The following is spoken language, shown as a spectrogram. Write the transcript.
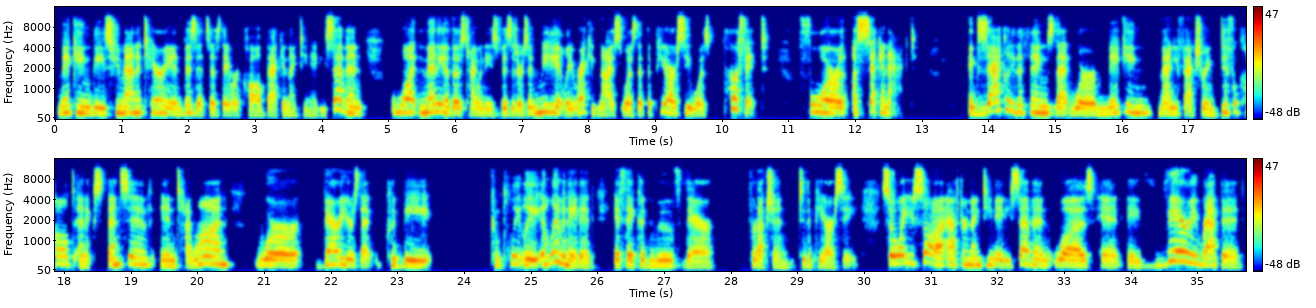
making these humanitarian visits, as they were called back in 1987, what many of those Taiwanese visitors immediately recognized was that the PRC was perfect for a second act. Exactly the things that were making manufacturing difficult and expensive in Taiwan were barriers that could be completely eliminated if they could move their production to the PRC. So what you saw after 1987 was an, a very rapid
